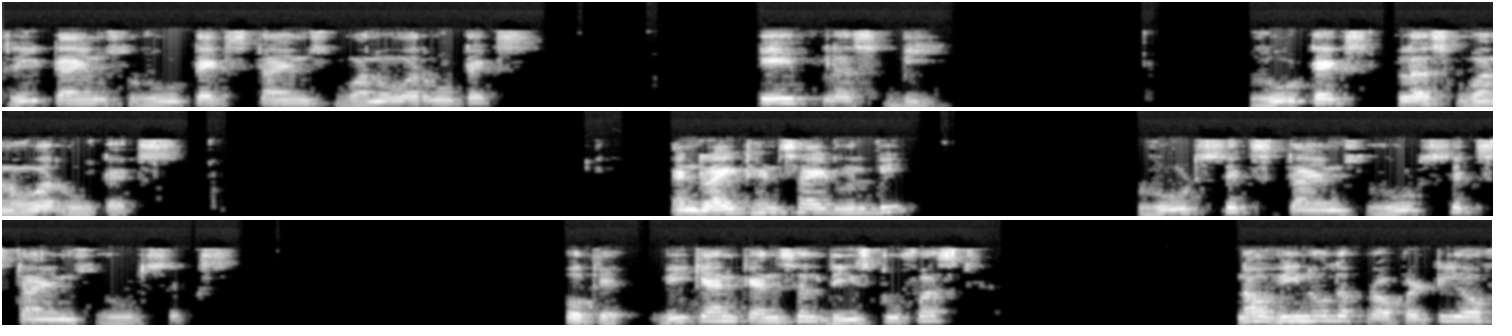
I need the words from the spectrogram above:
3 times root x times 1 over root x, a plus b, root x plus 1 over root x. And right hand side will be root 6 times root 6 times root 6. Okay, we can cancel these two first. Now we know the property of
